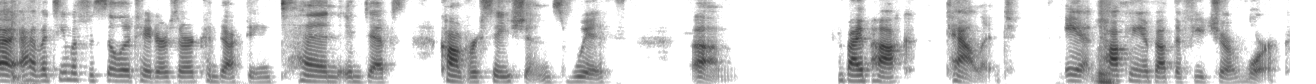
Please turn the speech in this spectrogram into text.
I have a team of facilitators that are conducting 10 in depth conversations with um, BIPOC talent and mm. talking about the future of work.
